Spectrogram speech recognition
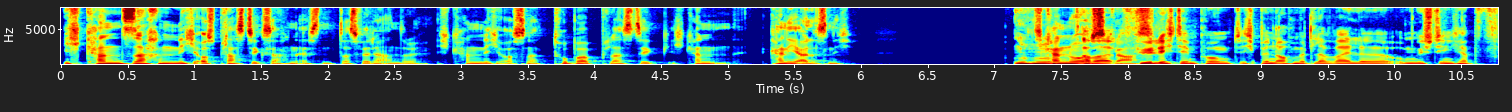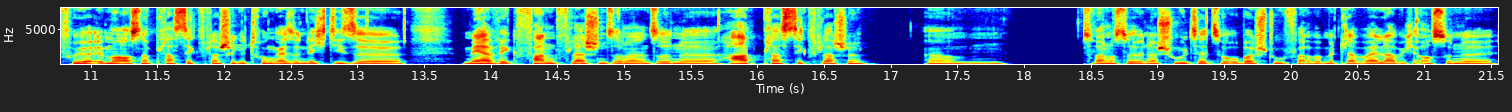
Ich kann Sachen nicht aus Plastiksachen essen. Das wäre der andere. Ich kann nicht aus einer Tupperplastik. Ich kann, kann ich alles nicht. Ich kann nur aus Aber Glas. fühle ich den Punkt. Ich bin auch mittlerweile umgestiegen. Ich habe früher immer aus einer Plastikflasche getrunken, also nicht diese Mehrweg-Pfandflaschen, sondern so eine Hartplastikflasche. Ähm, das war noch so in der Schulzeit, so Oberstufe, aber mittlerweile habe ich auch so eine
